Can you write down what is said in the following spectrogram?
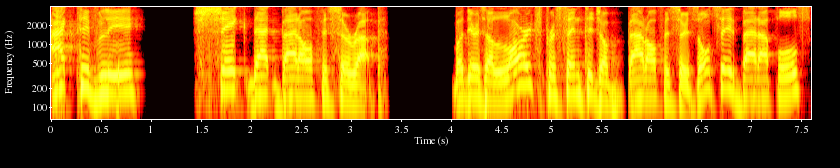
actively shake that bad officer up. But there's a large percentage of bad officers. Don't say bad apples.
